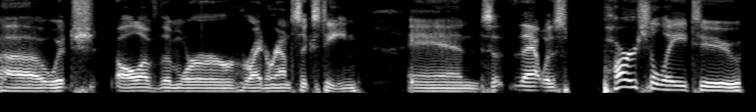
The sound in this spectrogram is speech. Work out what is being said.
uh, which all of them were right around sixteen, and so that was partially to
